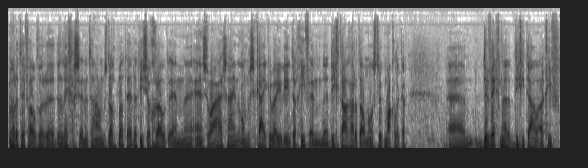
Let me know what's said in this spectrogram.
we hadden het even over eh, de leggers en het Haarlems Dagblad. Hè, dat die zo groot en, en zwaar zijn. Om eens te kijken bij jullie in het archief. En digitaal gaat het allemaal een stuk makkelijker. Ehm, de weg naar het digitale archief.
